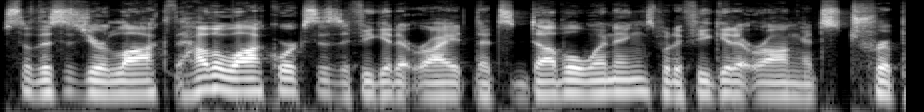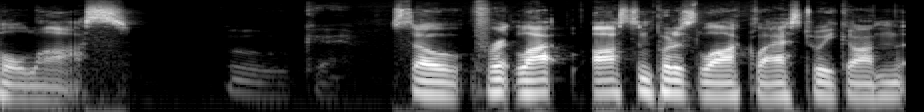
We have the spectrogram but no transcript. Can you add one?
So this is your lock. How the lock works is if you get it right, that's double winnings, but if you get it wrong, it's triple loss. Okay. So for Austin put his lock last week on the,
